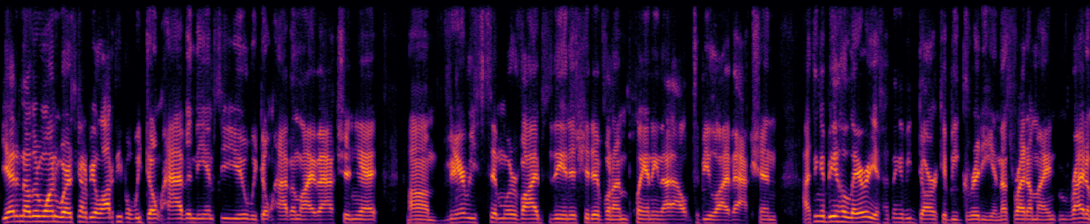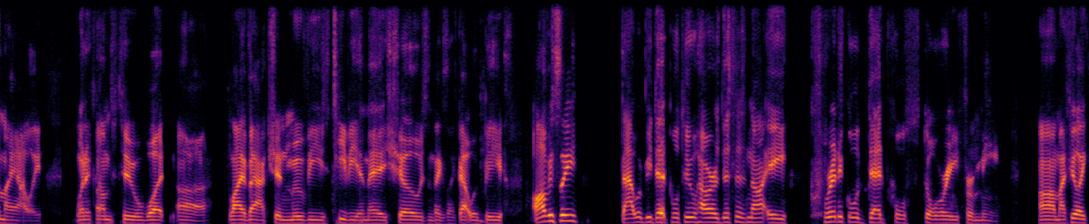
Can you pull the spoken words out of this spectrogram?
yet another one where it's gonna be a lot of people we don't have in the MCU, we don't have in live action yet. Um, very similar vibes to the initiative when I'm planning that out to be live action. I think it'd be hilarious. I think it'd be dark, it'd be gritty, and that's right on my right on my alley when it comes to what uh live action movies, TVMA shows, and things like that would be. Obviously, that would be Deadpool 2. However, this is not a critical Deadpool story for me. Um, I feel like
